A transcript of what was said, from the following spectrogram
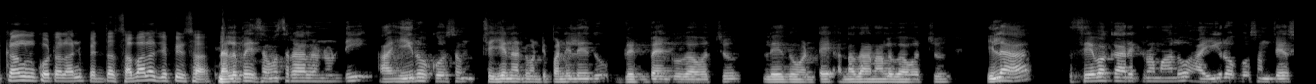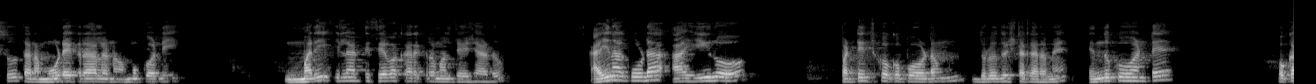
ఇక్రాంగుని కోటాలని పెద్ద సభలో చెప్పారు సార్. నలభై సంవత్సరాల నుండి ఆ హీరో కోసం చెయ్యనటువంటి పని లేదు. బ్లడ్ బ్యాంకు కావచ్చు లేదు అంటే అన్నదానాలు కావచ్చు. ఇలా సేవా కార్యక్రమాలు ఆ హీరో కోసం చేస్తూ తన మూడెకరాలను అమ్ముకొని మరి ఇలాంటి సేవా కార్యక్రమాలు చేశాడు. అయినా కూడా ఆ హీరో పట్టించుకోకపోవడం దురదృష్టకరమే. ఎందుకు అంటే ఒక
